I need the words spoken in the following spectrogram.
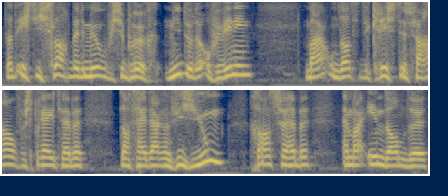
dat is die slag bij de Milvische brug. Niet door de overwinning, maar omdat de christen het verhaal verspreid hebben... dat hij daar een visioen gehad zou hebben... en waarin dan de,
